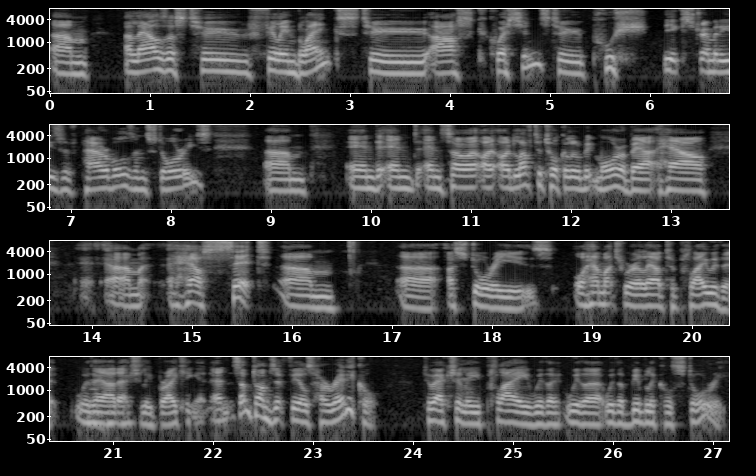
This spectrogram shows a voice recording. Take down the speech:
um, allows us to fill in blanks, to ask questions, to push the extremities of parables and stories. Um, and and and so I, would love to talk a little bit more about how um, how set um, uh, a story is, or how much we're allowed to play with it without mm-hmm. actually breaking it. And sometimes it feels heretical to actually play with a with a with a biblical story.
